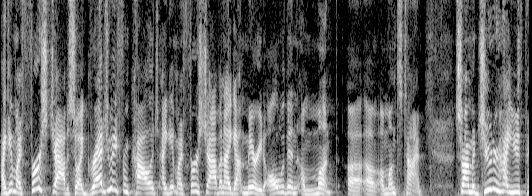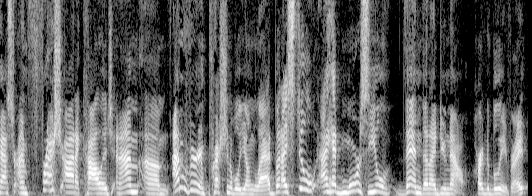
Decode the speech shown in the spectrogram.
I get my first job, so I graduate from college. I get my first job, and I got married all within a month, uh, a month's time. So I'm a junior high youth pastor. I'm fresh out of college, and I'm um, I'm a very impressionable young lad. But I still I had more zeal then than I do now. Hard to believe, right?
